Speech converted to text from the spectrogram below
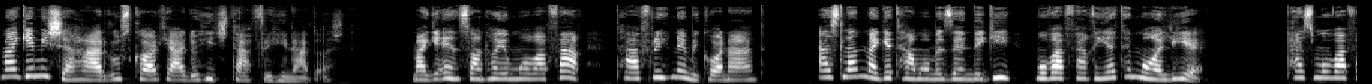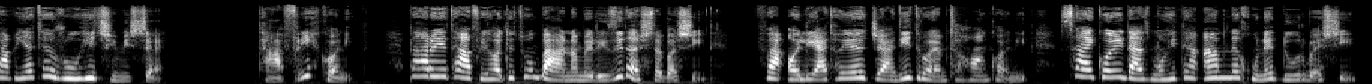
مگه میشه هر روز کار کرد و هیچ تفریحی نداشت؟ مگه انسانهای موفق تفریح نمی کنند؟ اصلا مگه تمام زندگی موفقیت مالیه؟ پس موفقیت روحی چی میشه؟ تفریح کنید. برای تفریحاتتون برنامه ریزی داشته باشید. فعالیت های جدید رو امتحان کنید. سعی کنید از محیط امن خونه دور بشین.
